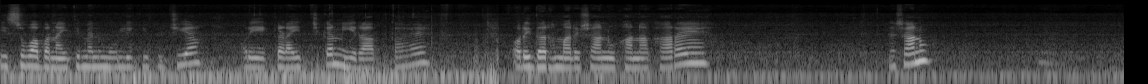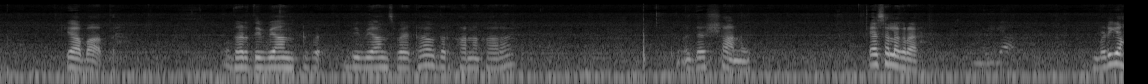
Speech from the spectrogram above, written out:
ये सुबह बनाई थी मैंने मूली की भुजिया और ये कढ़ाई चिकन ये रात का है। और इधर हमारे शानू खाना खा रहे हैं शानू? क्या बात है? उधर दिव्यांश दिव्यांश बैठा है उधर खाना खा रहा है। इधर शानू। कैसा लग रहा है? बढ़िया।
